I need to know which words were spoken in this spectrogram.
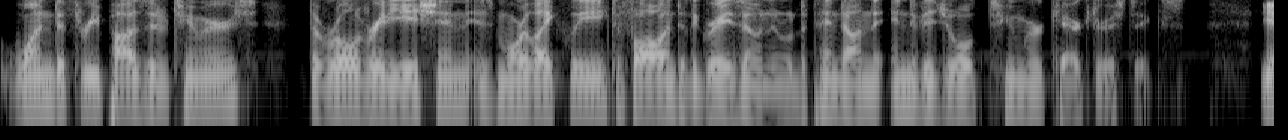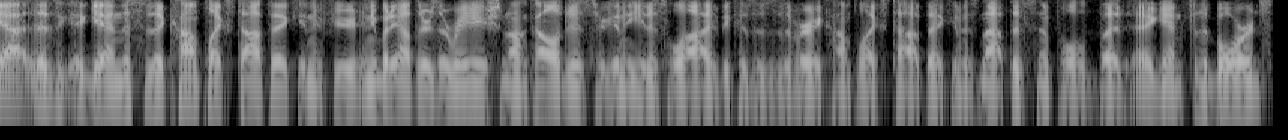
one to three positive tumors, the role of radiation is more likely to fall into the gray zone and will depend on the individual tumor characteristics. Yeah, again, this is a complex topic, and if you're anybody out there is a radiation oncologist, they're going to eat us alive because this is a very complex topic and it's not this simple. But again, for the boards,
